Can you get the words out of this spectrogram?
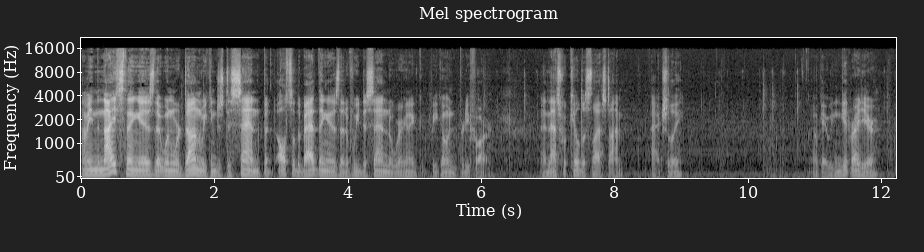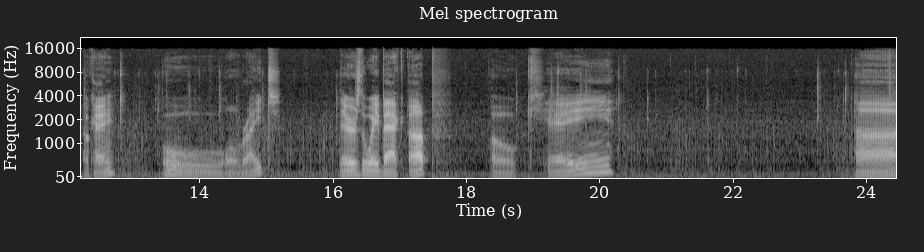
I mean, the nice thing is that when we're done, we can just descend. But also the bad thing is that if we descend, we're going to be going pretty far. And that's what killed us last time actually. Okay, we can get right here. Okay. Oh, alright. There's the way back up. Okay. Uh,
